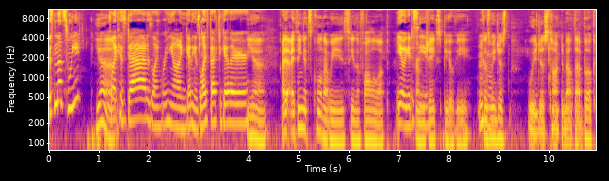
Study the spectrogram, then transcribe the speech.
Isn't that sweet? Yeah. It's like his dad is like working on getting his life back together. Yeah. I, I think it's cool that we see the follow up Yeah, we get to from see. Mm-hmm. Jake's POV because we just we just talked about that book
